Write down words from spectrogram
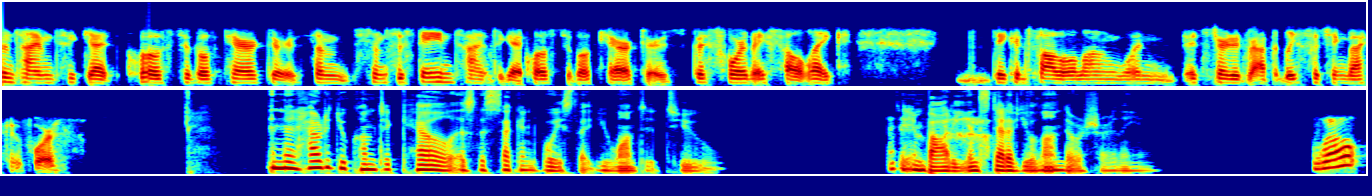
some time to get close to both characters, some some sustained time to get close to both characters before they felt like they could follow along when it started rapidly switching back and forth. And then, how did you come to Kel as the second voice that you wanted to, to embody instead of Yolanda or Charlene? Well,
